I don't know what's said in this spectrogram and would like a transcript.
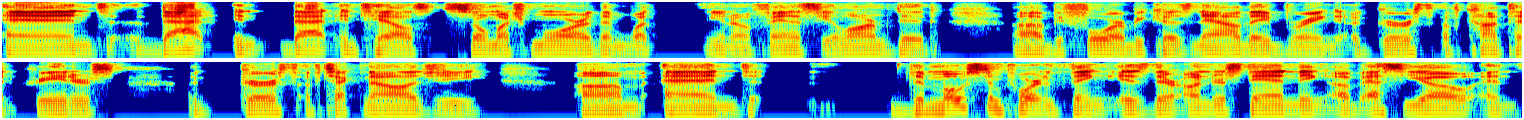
and that in, that entails so much more than what you know Fantasy Alarm did uh, before, because now they bring a girth of content creators, a girth of technology, um, and the most important thing is their understanding of SEO and,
